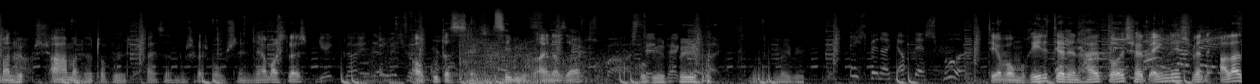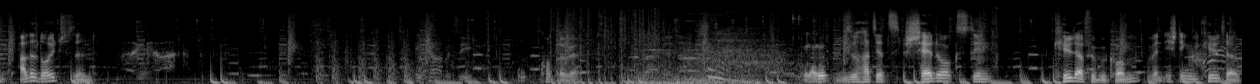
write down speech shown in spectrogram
Man hört. Ah, man hört doppelt. Scheiße, muss ich gleich mal umstellen. Ja, mach ich gleich. Auch gut, dass es in 10 Minuten einer sagt. Probiert B. Maybe. Ich bin euch auf der Spur. Digga, warum redet der denn halb Deutsch, halb Englisch, wenn alle, alle Deutsch sind? Oh, kommt da wer? Wieso hat jetzt Shadox den Kill dafür bekommen, wenn ich den gekillt habe?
